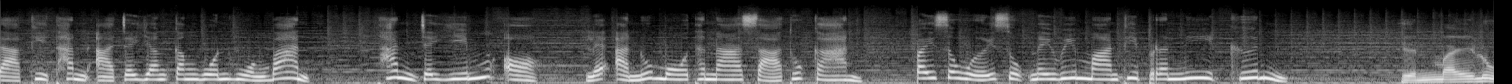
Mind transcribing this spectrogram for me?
จากที่ท่านอาจจะยังกังวลห่วงบ้าน ท่านจะยิ้มออก และอนุโมทนาสาธุการ ไปเสวยสุขในวิมานที่ประณีตขึ้น เห็นไหมลู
